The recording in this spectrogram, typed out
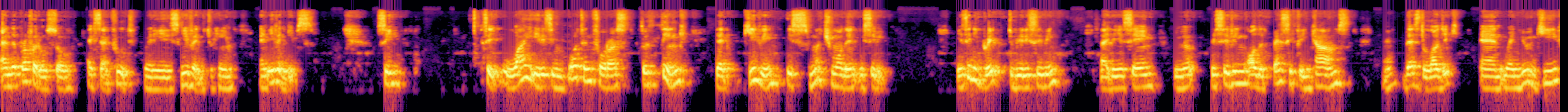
And the Prophet also accept food when it is given to him and even gives. See, see why it is important for us to think that giving is much more than receiving. Isn't it great to be receiving? Like they are saying, you know, receiving all the passive incomes. Yeah, that's the logic. And when you give,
